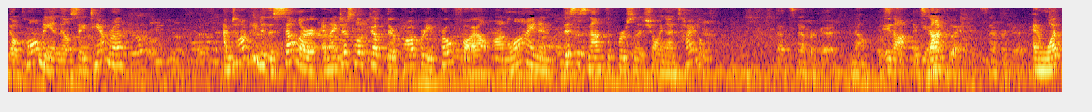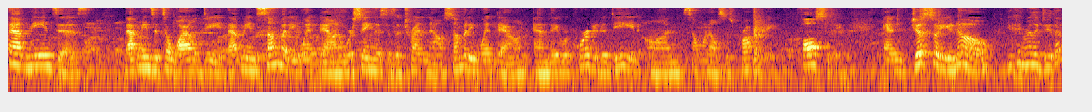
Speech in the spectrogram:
they'll call me and they'll say, Tamara, I'm talking to the seller and I just looked up their property profile online and this is not the person that's showing on title. That's never good. No, it's, not. It's yeah, not good. It's never good. And what that means is that means it's a wild deed. That means somebody went down, and we're seeing this as a trend now. Somebody went down and they recorded a deed on someone else's property falsely. And just so you know, You can really do that?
